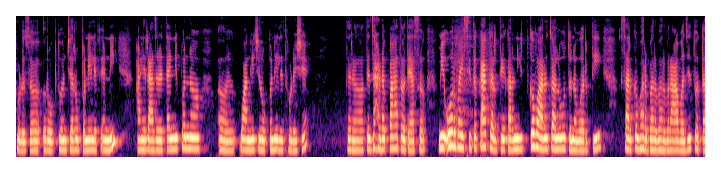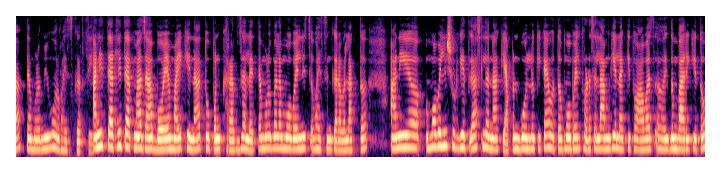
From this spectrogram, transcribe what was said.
थोडंसं रोप दोन चार रोपं नेले त्यांनी. आणि राजळेताईंनी पण अ, रोपं नेले थोडेसे. तर ते झाडं पाहत होते असं. मी ओरवायची तर काय करते? कारण इतकं वारं चालू होतं ना वरती. सारखं भरभर भरभर आवाज येत होता. त्यामुळं मी ओरवाईस करते. आणि त्यातली त्यात माझा बॉया माईक आहे ना तो पण खराब झाला आहे त्यामुळं मला मोबाईलनेच व्हायसिंग करावं लागतं. आणि मोबाईलने शूट घेत असलं ना की आपण बोललो की काय होतं? मोबाईल थोडासा लांब गेला की तो आवाज एकदम बारीक येतो.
